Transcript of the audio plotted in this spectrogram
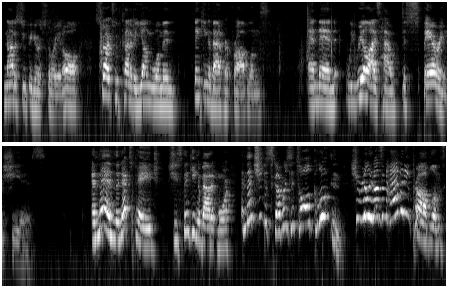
Not a superhero story at all. Starts with kind of a young woman thinking about her problems and then we realize how despairing she is. And then the next page, she's thinking about it more, and then she discovers it's all gluten. She really doesn't have any problems.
